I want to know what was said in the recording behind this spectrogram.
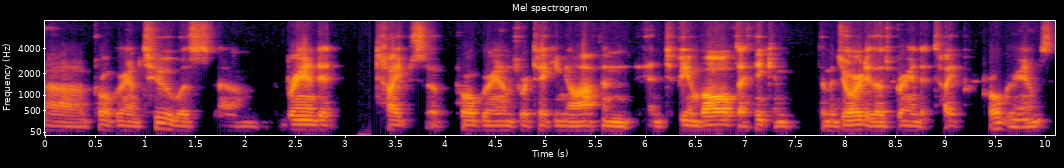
uh, program too was um, branded types of programs were taking off, and and to be involved, I think in the majority of those branded type programs,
